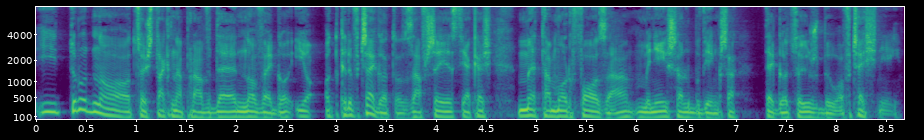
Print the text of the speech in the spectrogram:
i trudno coś tak naprawdę nowego i odkrywczego. To zawsze jest jakaś metamorfoza, mniejsza lub większa, tego, co już było wcześniej.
